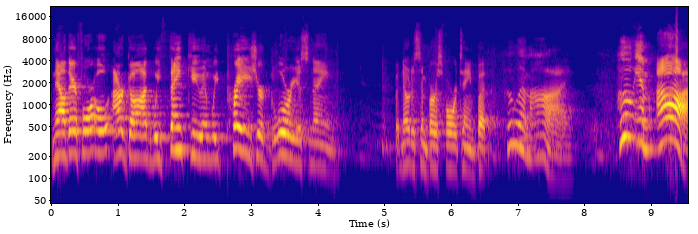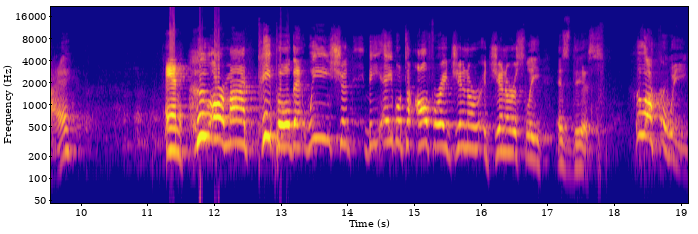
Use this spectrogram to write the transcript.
Now, therefore, O our God, we thank you and we praise your glorious name. But notice in verse 14, but who am I? Who am I? And who are my people that we should be able to offer a gener- generously as this? Who are we?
